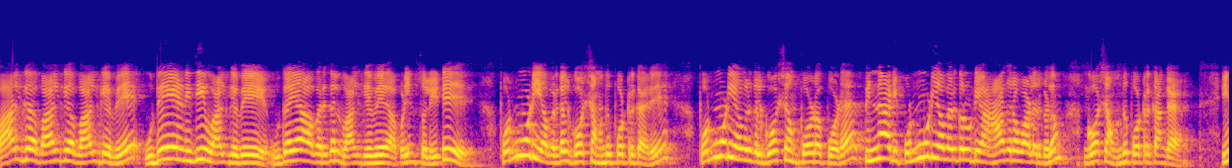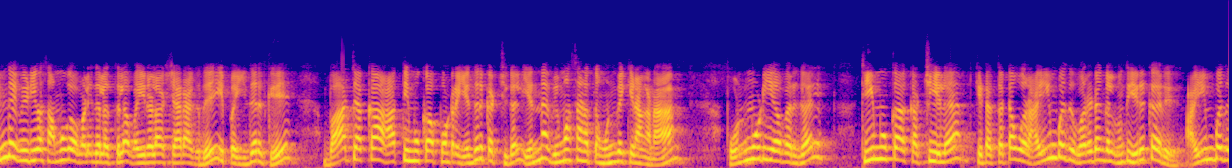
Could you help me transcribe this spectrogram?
வாழ்க வாழ்க வாழ்கவே உதயநிதி வாழ்கவே உதயா அவர்கள் வாழ்கவே அப்படின்னு சொல்லிட்டு பொன்முடி அவர்கள் கோஷம் வந்து போட்டிருக்காரு. பொன்முடி அவர்கள் கோஷம் போட போட பின்னாடி பொன்முடி அவர்களுடைய ஆதரவாளர்களும் கோஷம் வந்து போட்டிருக்காங்க. இந்த வீடியோ சமூக வலைதளத்தில் வைரலாக ஷேர் ஆகுது. இப்போ இதற்கு பாஜக அதிமுக போன்ற எதிர்க்கட்சிகள் என்ன விமர்சனத்தை முன்வைக்கிறாங்கன்னா பொன்முடி அவர்கள் திமுக கட்சியில் கிட்டத்தட்ட ஒரு ஐம்பது வருடங்கள் வந்து இருக்காரு. ஐம்பது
